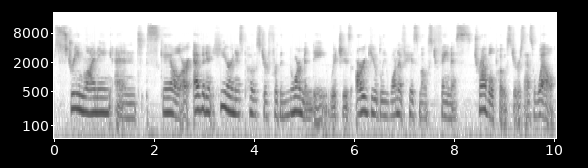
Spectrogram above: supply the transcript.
streamlining and scale are evident here in his poster for the Normandy, which is arguably one of his most famous travel posters as well.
